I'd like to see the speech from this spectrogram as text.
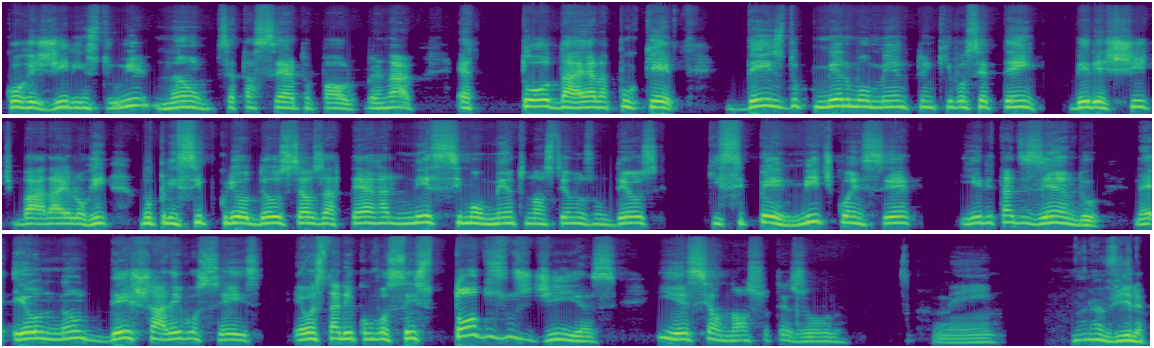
corrigir e instruir? Não, você está certo, Paulo. Bernardo, é toda ela, porque desde o primeiro momento em que você tem Bereshit, Bara, Elohim, no princípio criou Deus os céus e a terra, nesse momento nós temos um Deus que se permite conhecer e ele está dizendo, né, eu não deixarei vocês, eu estarei com vocês todos os dias e esse é o nosso tesouro. Amém. Maravilha.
